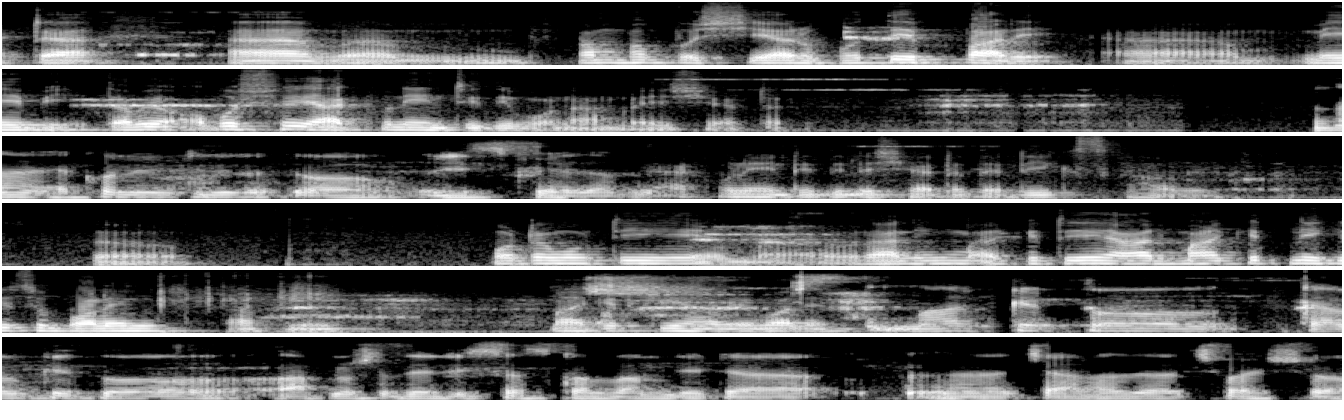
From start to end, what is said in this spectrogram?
একটা সম্ভাব্য শেয়ার হতে পারে মেবি তবে অবশ্যই এখন এন্ট্রি দিব না আমরা এই শেয়ারটাতে না এখন এন্ট্রি দিলে তো রিস্ক হয়ে যাবে। এখন এন্ট্রি দিলে শেয়ারটাতে রিস্ক হবে। তো মোটামুটি রানিং মার্কেটে আর মার্কেট নিয়ে কিছু বলেন আপনি। মার্কেট কি হবে বলেন? মার্কেট তো কালকে তো আপনার সাথে ডিসকাস করলাম যেটা চার হাজার ছয়শো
